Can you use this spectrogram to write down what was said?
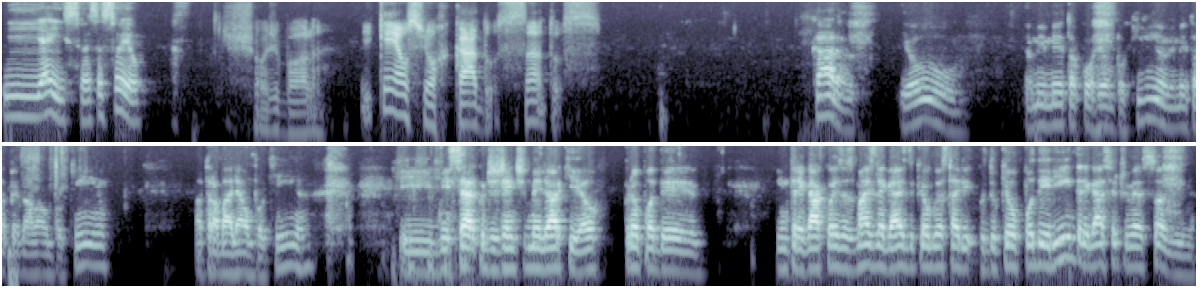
e é isso, essa sou eu. Show de bola. E quem é o senhor Cado Santos? Cara, eu, eu me meto a correr um pouquinho, eu me meto a pedalar um pouquinho, a trabalhar um pouquinho, e me cerco de gente melhor que eu para eu poder entregar coisas mais legais do que eu gostaria, do que eu poderia entregar se eu tivesse sozinho.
